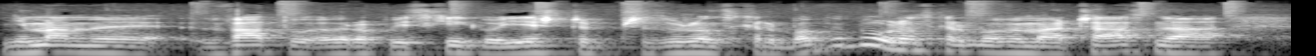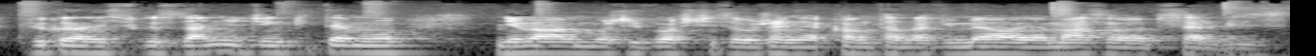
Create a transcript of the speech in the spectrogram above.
Nie mamy VAT-u europejskiego jeszcze przez Urząd Skarbowy, bo Urząd Skarbowy ma czas na wykonanie swojego zadania. Dzięki temu nie mamy możliwości założenia konta na Vimeo i Amazon Web Services.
